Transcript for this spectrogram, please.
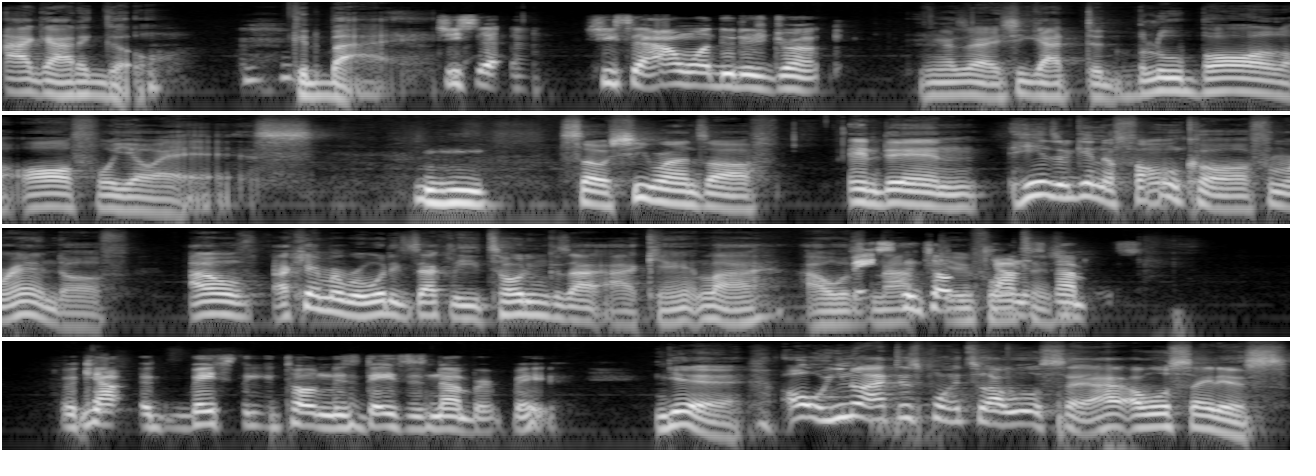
"I gotta go. Mm-hmm. Goodbye." She said, "She said I don't want to do this drunk." That's right. She got the blue ball all for your ass. Mm-hmm. So she runs off, and then he ends up getting a phone call from Randolph. I don't. I can't remember what exactly he told him because I, I can't lie. I was Basically not told him to full his attention. numbers. Count- uh, Basically told him his days his number. ba- Yeah. Oh, you know, at this point too, I will say, I, I will say this.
